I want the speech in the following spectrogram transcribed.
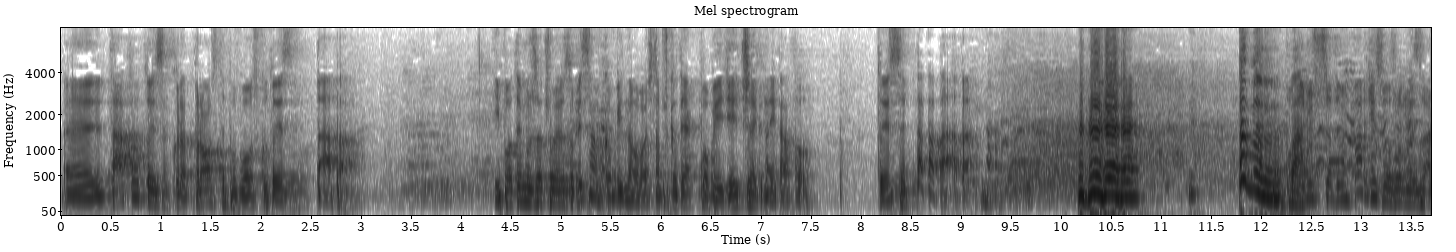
E, tato to jest akurat proste, po włosku to jest papa. I potem już zacząłem sobie sam kombinować. Na przykład jak powiedzieć żegnaj tato. To jest papa papa. Potem już wszedłem w bardziej złożone zdanie.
